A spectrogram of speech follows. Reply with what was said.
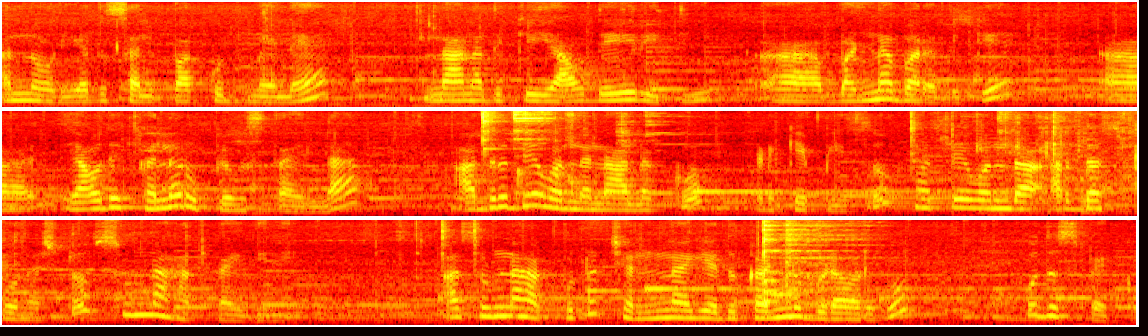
ಅದು ನೋಡಿ, ಅದು ಸ್ವಲ್ಪ ಕುದ್ಮೇಲೆ ನಾನು ಅದಕ್ಕೆ ಯಾವುದೇ ರೀತಿ ಬಣ್ಣ ಬರೋದಕ್ಕೆ ಯಾವುದೇ ಕಲರ್ ಉಪಯೋಗಿಸ್ತಾ ಇಲ್ಲ. ಅದರದ್ದೇ ಒಂದು ನಾಲ್ಕು ಅಡಿಕೆ ಪೀಸು ಮತ್ತು ಒಂದು ಅರ್ಧ ಸ್ಪೂನಷ್ಟು ಸುಣ್ಣ ಹಾಕ್ತಾಯಿದ್ದೀನಿ ಆ ಸುಣ್ಣ ಹಾಕ್ಬಿಟ್ಟು ಚೆನ್ನಾಗಿ ಅದು ಕಣ್ಣು ಬಿಡೋವರೆಗೂ ಕುದಿಸ್ಬೇಕು.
